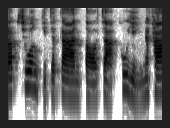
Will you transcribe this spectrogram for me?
รับช่วงกิจการต่อจากผู้หญิงนะคะ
